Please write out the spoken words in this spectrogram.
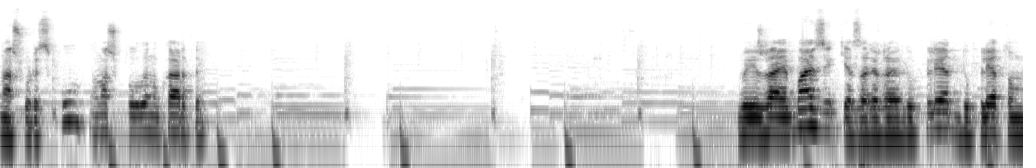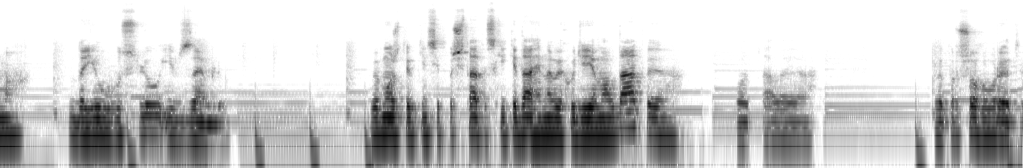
нашу респу, на нашу половину карти. Виїжджає базік, я заряджаю дуплет, дуплетом даю гуслю і в землю. Ви можете в кінці почитати, скільки даги на виході я мав дати. От, але. Але про що говорити?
